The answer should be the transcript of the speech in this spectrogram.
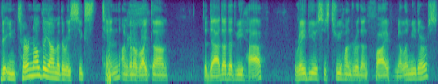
The internal diameter is 610. I'm going to write down the data that we have. Radius is 305 millimeters.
